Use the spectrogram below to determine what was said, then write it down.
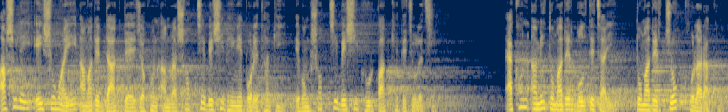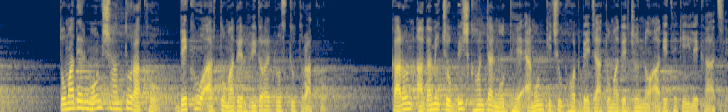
আসলেই এই সময়ই আমাদের ডাক দেয় যখন আমরা সবচেয়ে বেশি ভেঙে পড়ে থাকি এবং সবচেয়ে বেশি ঘুরপাক খেতে চলেছি। এখন আমি তোমাদের বলতে চাই, তোমাদের চোখ খোলা রাখো। তোমাদের মন শান্ত রাখো, দেখো আর তোমাদের হৃদয় প্রস্তুত রাখো। কারণ আগামী চব্বিশ ঘণ্টার মধ্যে এমন কিছু ঘটবে যা তোমাদের জন্য আগে থেকেই লেখা আছে।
